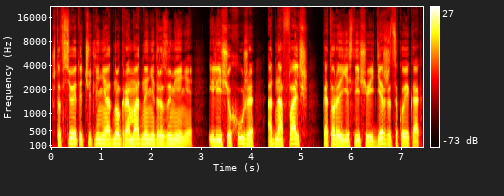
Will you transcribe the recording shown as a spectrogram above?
что все это чуть ли не одно громадное недоразумение — или еще хуже, одна фальшь, которая, если еще и держится кое-как,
